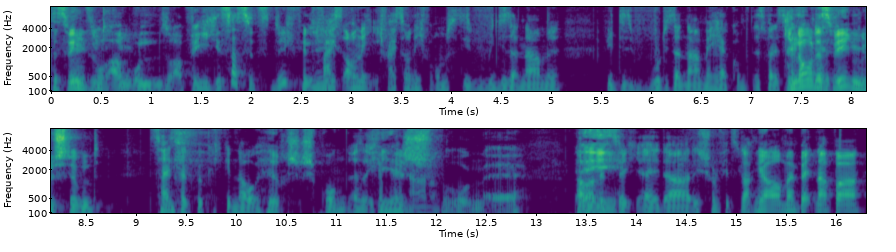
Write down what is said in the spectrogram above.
Deswegen so, ab, und so abwegig ist das jetzt nicht, finde Ich ich. weiß auch nicht, ich weiß auch nicht, warum es die, wie dieser Name, wie die, wo dieser Name herkommt. Ist, weil es Genau heißt, deswegen bestimmt. Es heißt halt wirklich genau Hirschsprung. Also ich habe keine Ahnung. Hirschsprung, ey. Aber Ey. witzig, ey, da hatte ich schon viel zu lachen. Ja, und mein Bettnachbar,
